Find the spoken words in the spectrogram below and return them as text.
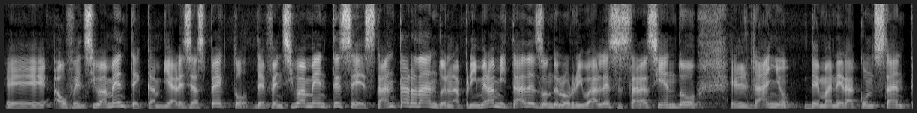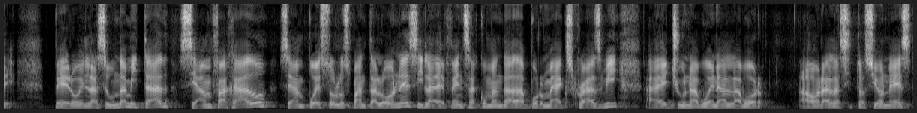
eh, ofensivamente cambiar ese aspecto. Defensivamente se están tardando. En la primera mitad es donde los rivales están haciendo el daño de manera constante. Pero en la segunda mitad se han fajado, se han puesto los pantalones y la defensa comandada por Max Crosby ha hecho una buena labor. Ahora la situación es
